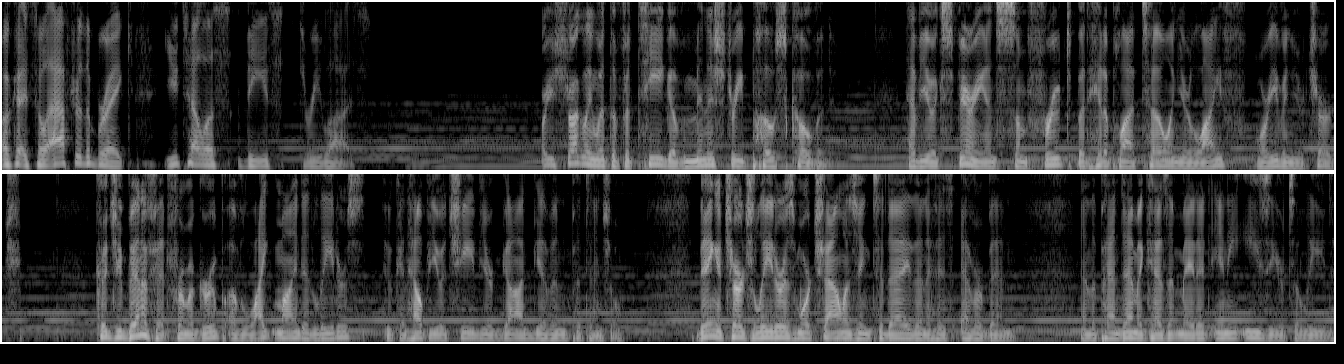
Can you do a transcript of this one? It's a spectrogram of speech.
Okay, so after the break, you tell us these three lies. Are you struggling with the fatigue of ministry post COVID? Have you experienced some fruit but hit a plateau in your life or even your church? Could you benefit from a group of like minded leaders who can help you achieve your God given potential? Being a church leader is more challenging today than it has ever been, and the pandemic hasn't made it any easier to lead.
